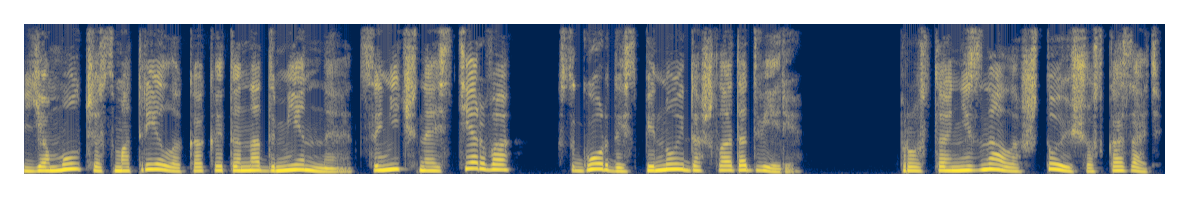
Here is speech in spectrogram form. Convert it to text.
Я молча смотрела, как эта надменная, циничная стерва с гордой спиной дошла до двери. Просто не знала, что еще сказать.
